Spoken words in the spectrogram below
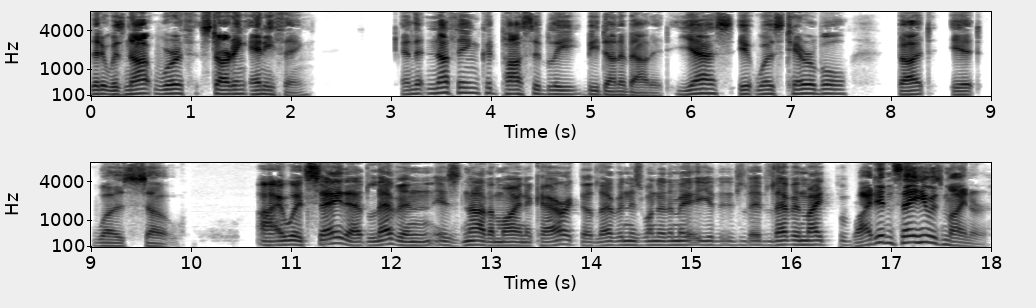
that it was not worth starting anything, and that nothing could possibly be done about it. Yes, it was terrible, but it was so. I would say that Levin is not a minor character. Levin is one of the Levin might. Well, I didn't say he was minor.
